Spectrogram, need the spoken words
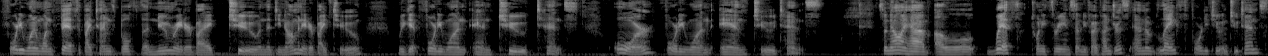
41 and 1 fifth, if I times both the numerator by 2 and the denominator by 2, we get 41 and 2 tenths, or 41 and 2 tenths. So now I have a width, 23 and 75 hundredths, and a length, 42 and 2 tenths.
